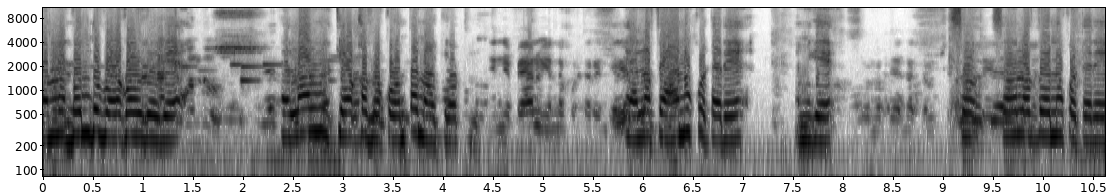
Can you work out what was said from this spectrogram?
ನಮ್ಮ ಬಂಧು ಬಳಗಗಳಿಗೆ ಎಲ್ಲಾರು ಕೇಳ್ಕೋಬೇಕು ಅಂತ ನಾ ಕೇಳ್ತೀವಿ ಎಲ್ಲ ಫ್ಯಾನು ಕೊಟ್ಟಾರೆ ನಮಗೆ ಸೌಲಭ್ಯನು ಕೊಟ್ಟಾರೆ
